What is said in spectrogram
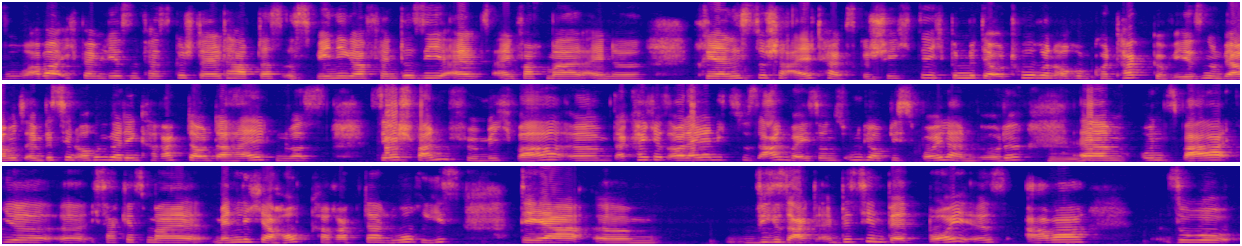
wo aber ich beim Lesen festgestellt habe, das ist weniger Fantasy als einfach mal eine realistische Alltagsgeschichte. Ich bin mit der Autorin auch im Kontakt gewesen und wir haben uns ein bisschen auch über den Charakter unterhalten, was sehr spannend für mich war. Ähm, da kann ich jetzt aber leider nichts zu sagen, weil ich sonst unglaublich spoilern würde. Mhm. Ähm, und zwar ihr, äh, ich sag jetzt mal, männlicher Hauptcharakter, Loris, der ähm, wie gesagt, ein bisschen Bad Boy ist, aber so,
